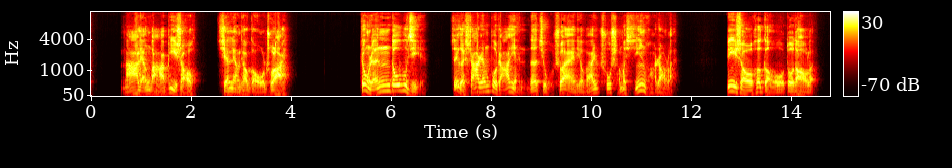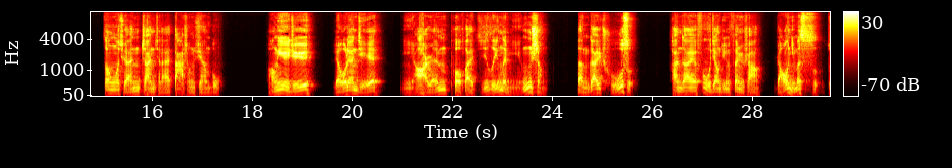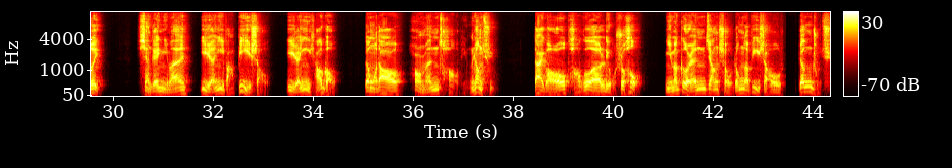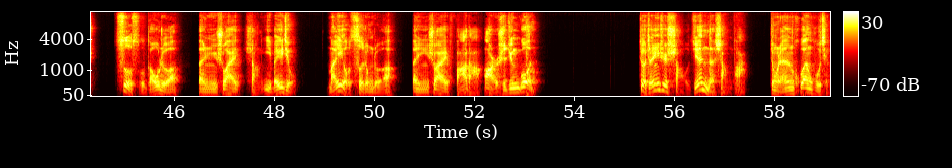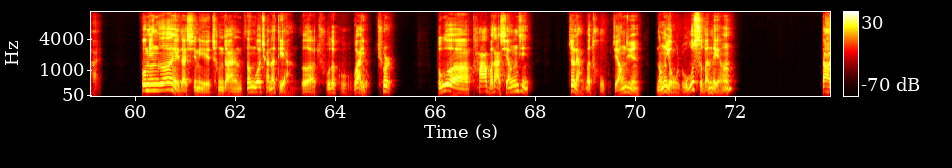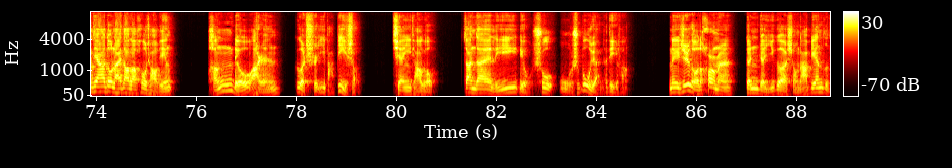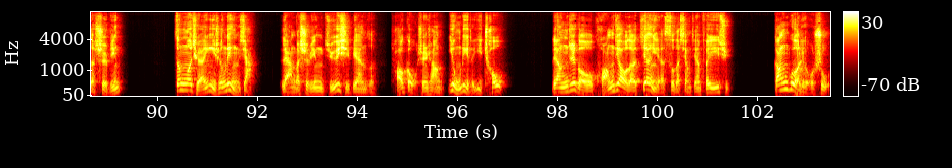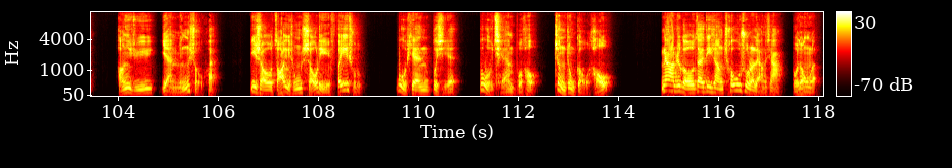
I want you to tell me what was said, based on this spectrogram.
拿两把匕首，牵两条狗出来。”众人都不解，这个杀人不眨眼的九帅要玩出什么新花招来？匕首和狗都到了，曾国荃站起来，大声宣布：“彭玉举、刘连杰，你二人破坏集字营的名声，本该处死。看在副将军份上，饶你们死罪，先给你们一人一把匕首，一人一条狗。”跟我到后门草坪上去，待狗跑过柳树后，你们个人将手中的匕首扔出去，刺死狗者，本帅赏一杯酒；没有刺中者，本帅罚打二十军棍。这真是少见的赏罚，众人欢呼起来。富明哥也在心里称赞曾国荃的点子出的古怪有趣儿，不过他不大相信这两个土将军能有如此本领。大家都来到了后草坪，彭刘二人各持一把匕首，牵一条狗，站在离柳树五十步远的地方，每只狗的后面跟着一个手拿鞭子的士兵。曾国荃一声令下，两个士兵举起鞭子，朝狗身上用力的一抽，两只狗狂叫的箭也似的向前飞去。刚过柳树，彭玉菊眼明手快，匕首早已从手里飞出，不偏不斜，不前不后，正中狗头。那只狗在地上抽搐了两下，不动了。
